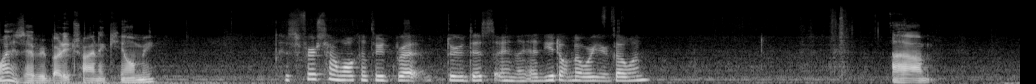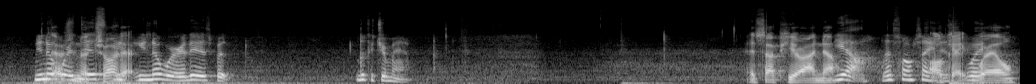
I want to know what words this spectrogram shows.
Why is everybody trying to kill me? Because first time walking through through this and, and you don't know where you're going. Um, You know where it is. You, you know where it is, but look at your map. it's up here, I know. Yeah, that's what I'm saying. Okay, well,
